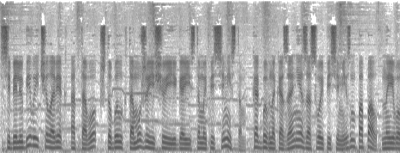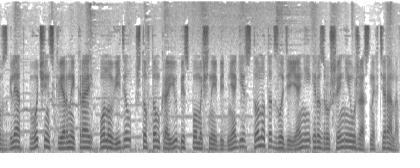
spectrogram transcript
Себелюбивый человек от того, что был к тому же еще и эгоистом и пессимистом, как бы в наказание за свой пессимизм попал, на его взгляд, в очень скверный край, он увидел, что в том краю беспомощные бедняги стонут от злодеяний и разрушений ужасных тиранов.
